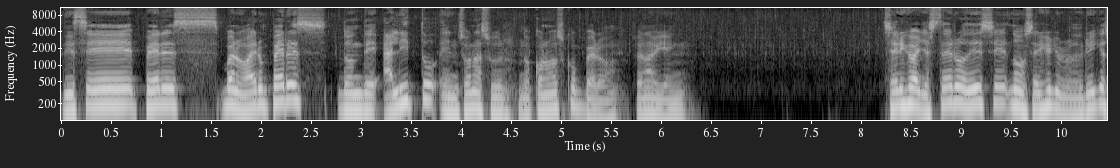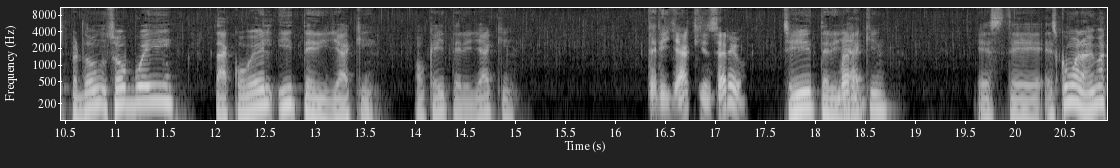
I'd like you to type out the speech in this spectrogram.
Dice Pérez, bueno, Iron Pérez, donde Alito en zona sur. No conozco, pero suena bien. Sergio Ayestero dice, no, Sergio Rodríguez, perdón, Subway, Taco Bell y teriyaki. Ok, teriyaki. Teriyaki, ¿en serio? Sí, teriyaki. Este, es como la misma,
